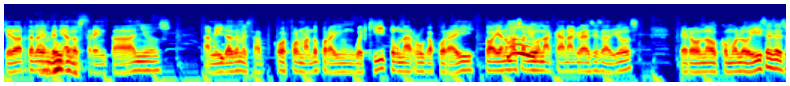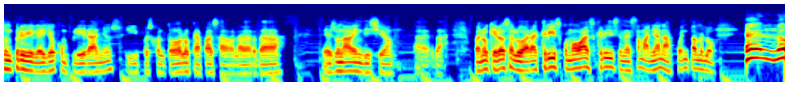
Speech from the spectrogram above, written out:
quiero darte la bienvenida a los 30 años. A mí ya se me está formando por ahí un huequito, una arruga por ahí. Todavía no me ha salido una cana, gracias a Dios. Pero no, como lo dices, es un privilegio cumplir años y pues con todo lo que ha pasado, la verdad, es una bendición, la verdad. Bueno, quiero saludar a Chris. ¿Cómo vas, Chris, en esta mañana? Cuéntamelo. Hello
